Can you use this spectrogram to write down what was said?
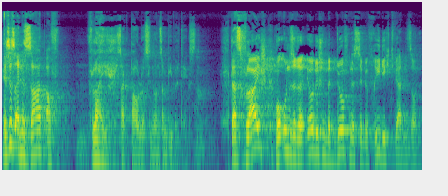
Es ist eine Saat auf Fleisch, sagt Paulus in unserem Bibeltext. Das Fleisch, wo unsere irdischen Bedürfnisse befriedigt werden sollen.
